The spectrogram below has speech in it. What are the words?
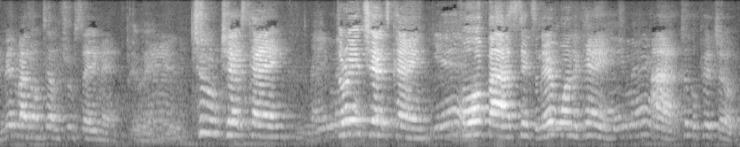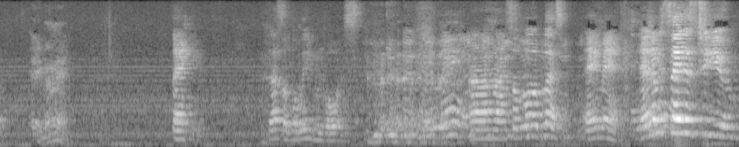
If anybody don't tell the truth, say amen. amen. Two checks came. Amen. Three checks came. Yes. Four, five, six, and every one that came, amen. I took a picture of it. Amen. Thank you. That's a believing voice. Amen. Uh-huh. So Lord bless him. Amen. Amen. And let me say this to you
